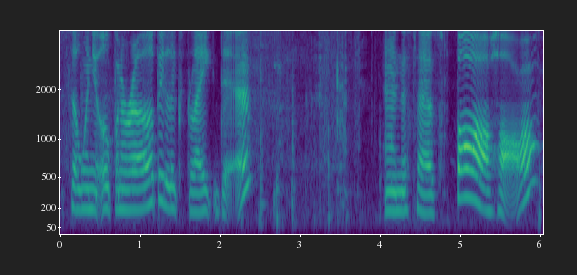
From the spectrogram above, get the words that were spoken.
So when you open her up, it looks like this. And this says Fall Haul.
